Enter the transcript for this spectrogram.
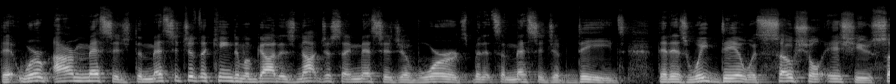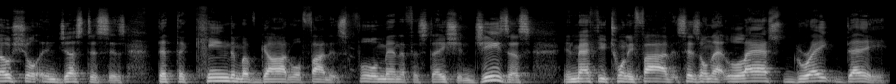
that we're, our message, the message of the kingdom of God is not just a message of words, but it's a message of deeds. That as we deal with social issues, social injustices, that the kingdom of God will find its full manifestation. Jesus, in Matthew 25, it says, on that last great day,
